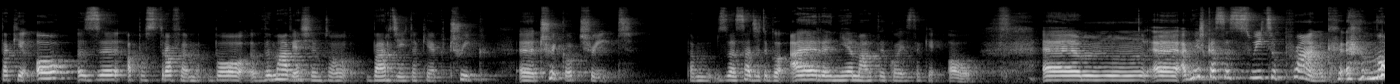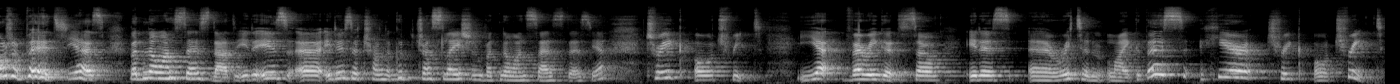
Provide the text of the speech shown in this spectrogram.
takie o z apostrofem, bo wymawia się to bardziej takie jak trick, e, trick or treat. Tam w zasadzie tego R nie ma, tylko jest takie o. Agnieszka says sweet or prank. Może być, yes, but no one says that. It is, it is a good translation, but no one says this, yeah? Trick or treat. Yeah, very good. So it is written like this here trick or treat.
